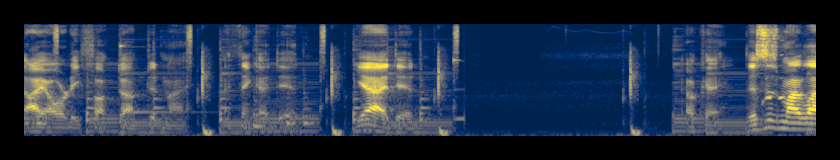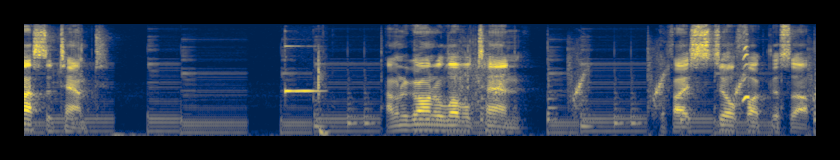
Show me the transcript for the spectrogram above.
I already fucked up, didn't I? I think I did. Yeah, I did. Okay, this is my last attempt. I'm gonna go on to level 10. If I still fuck this up.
